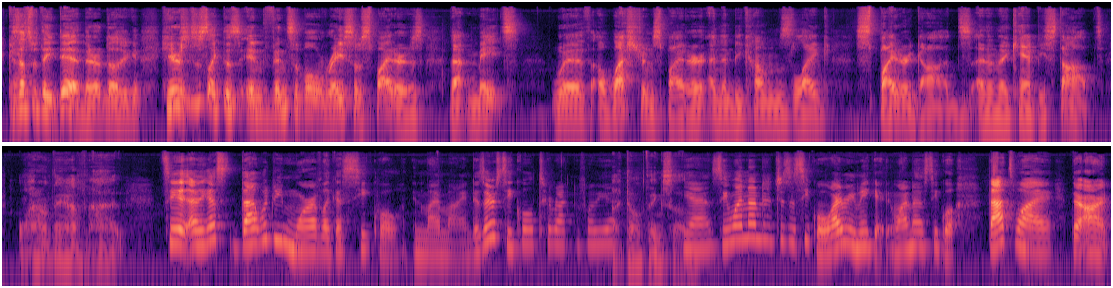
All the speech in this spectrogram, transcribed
Because that's what they did. They're, they're like, here's just like this invincible race of spiders that mates with a western spider and then becomes like spider gods and then they can't be stopped. Why don't they have that see i guess that would be more of like a sequel in my mind. Is there a sequel to arachnophobia? I don't think so. Yeah see why not just a sequel? Why remake it? Why not a sequel? That's why there aren't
